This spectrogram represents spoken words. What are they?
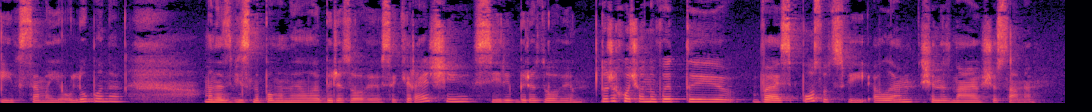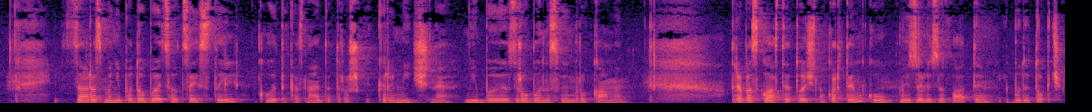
і все моє улюблене. Мене, звісно, поманили бірюзові всякі речі, сірі бірюзові. Дуже хочу оновити весь посуд свій, але ще не знаю, що саме. Зараз мені подобається цей стиль, коли таке, знаєте, трошки керамічне, ніби зроблене своїми руками. Треба скласти точну картинку, візуалізувати і буде топчик.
